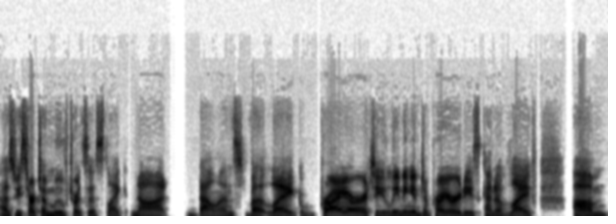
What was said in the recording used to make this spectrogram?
as we start to move towards this, like not balanced, but like priority, leaning into priorities kind of life. Um,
